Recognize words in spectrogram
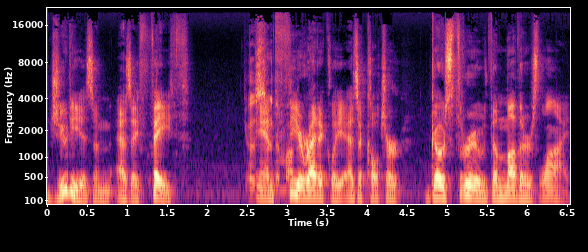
Judaism as a faith Goes and mother. theoretically as a culture goes through the mother's line.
